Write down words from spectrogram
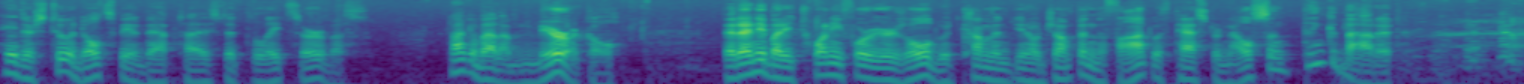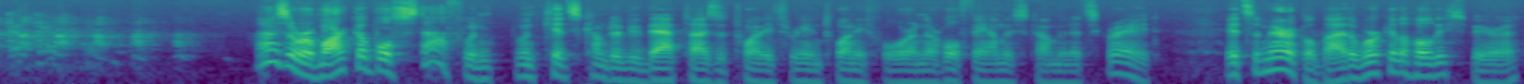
Hey, there's two adults being baptized at the late service. Talk about a miracle that anybody 24 years old would come and you know jump in the font with Pastor Nelson. Think about it. That is a remarkable stuff when, when kids come to be baptized at 23 and 24 and their whole families come and it's great. It's a miracle. By the work of the Holy Spirit,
